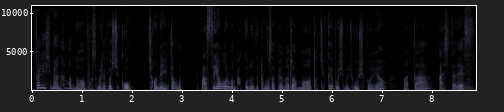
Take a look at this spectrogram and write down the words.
헷갈리시면 한 번 더 복습을 해보시고 전에 했던 것 마스형으로만 바꾸는 그 동사 변화도 한번 더 체크해 보시면 좋으실 거예요. 맞다, 아시다 데스.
